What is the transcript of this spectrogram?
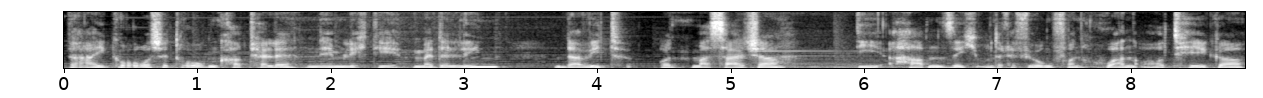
Drei große Drogenkartelle, nämlich die Medellin, David und Masaja, die haben sich unter der Führung von Juan Ortega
